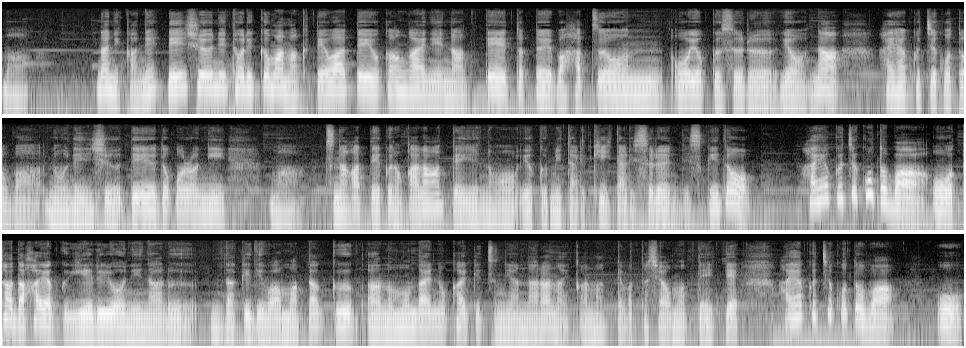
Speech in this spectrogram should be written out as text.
まあ何かね練習に取り組まなくてはっていう考えになって例えば発音を良くするような早口言葉の練習っていうところにまあつながっていくのかなっていうのをよく見たり聞いたりするんですけど早口言葉をただ早く言えるようになるだけでは全くあの問題の解決にはならないかなって私は思っていて早口言葉を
